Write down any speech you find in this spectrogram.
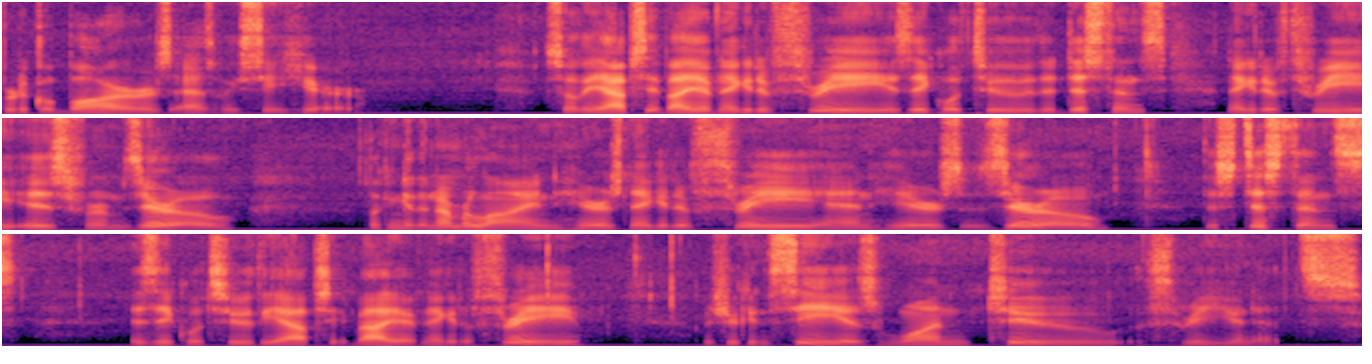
vertical bars as we see here. So the absolute value of negative 3 is equal to the distance negative 3 is from 0. Looking at the number line, here's negative 3 and here's 0. This distance is equal to the absolute value of negative 3, which you can see is 1, 2, 3 units.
